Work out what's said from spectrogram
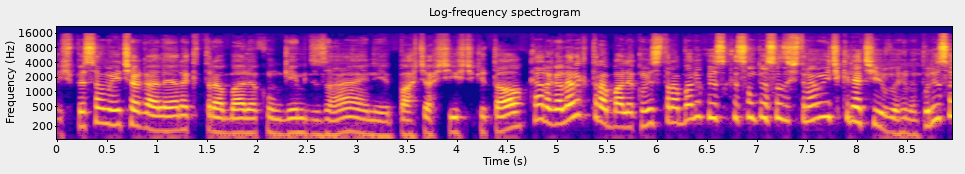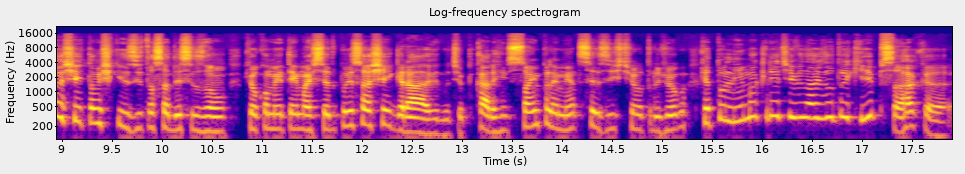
especialmente a galera que trabalha com game design, parte artística e tal. Cara, a galera que trabalha com isso, trabalha com isso porque são pessoas extremamente criativas, né? Por isso eu achei tão esquisita essa decisão que eu comentei mais cedo, por isso eu achei grave. Do tipo, cara, a gente só implementa se existe em outro jogo, porque tu lima a criatividade da tua equipe, saca?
